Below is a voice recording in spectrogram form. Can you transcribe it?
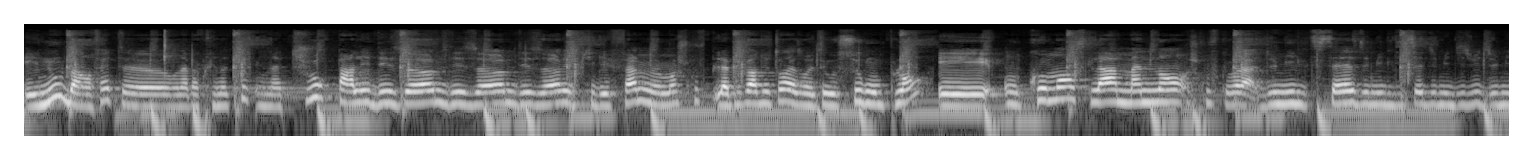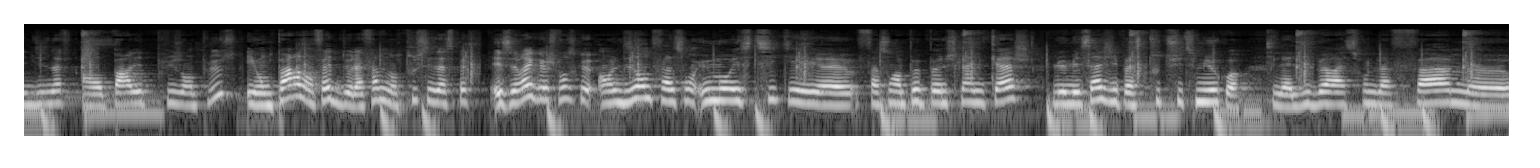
Et nous, bah en fait, euh, on n'a pas pris notre truc. On a toujours parlé des hommes, des hommes, des hommes. Et puis les femmes, moi je trouve la plupart du temps elles ont été au second plan. Et on commence là maintenant, je trouve que voilà, 2016, 2017, 2018, 2019 à en parler de plus en plus. Et on parle en fait de la femme dans tous ses aspects. Et c'est vrai que je pense qu'en le disant de façon humoristique et euh, façon un peu punchline cash, le message il passe tout de suite mieux quoi. Si la libération de la femme euh,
